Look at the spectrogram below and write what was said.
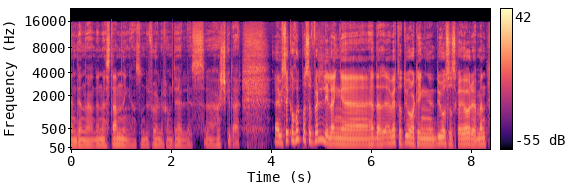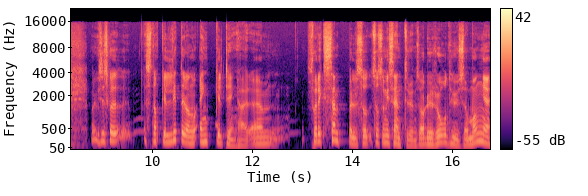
inn denne, denne stemningen som du føler fremdeles eh, hersker der. Hvis jeg ikke har holdt på så veldig lenge, Hedde, jeg vet at du har ting du også skal gjøre, men hvis vi skal snakke litt om enkeltting her For eksempel, så, så som i sentrum, så har du rådhuset, og mange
